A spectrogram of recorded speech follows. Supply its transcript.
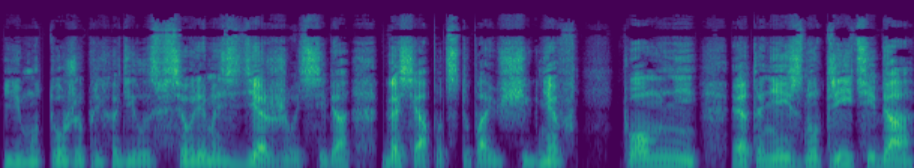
Ему тоже приходилось все время сдерживать себя, гася подступающий гнев. Помни, это не изнутри тебя,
